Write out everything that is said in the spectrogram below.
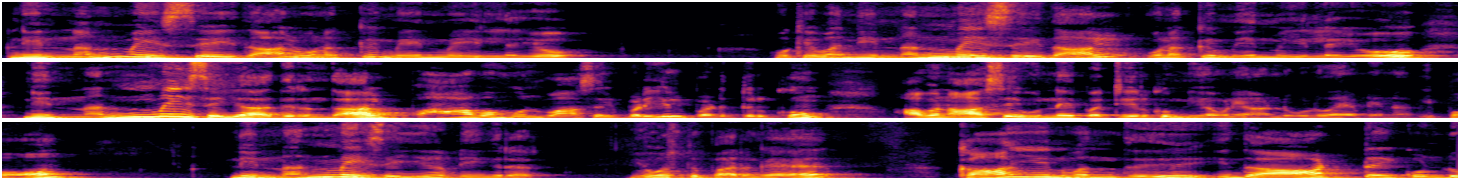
நீ நன்மை செய்தால் உனக்கு மேன்மை இல்லையோ? ஓகேவா? நீ நன்மை செய்தால் உனக்கு மேன்மை இல்லையோ? நீ நன்மை செய்யாதிருந்தால் பாவம் உன் வாசல் படியில் படுத்திருக்கும். அவன் ஆசை உன்னை பற்றி இருக்கும் நீ அவனை ஆண்டு கொள்வாய் அப்படின்னார். இப்போ நீ நன்மை செய்ய அப்படிங்கிறார். யோசித்து பாருங்க காயின் வந்து இந்த ஆட்டை கொண்டு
